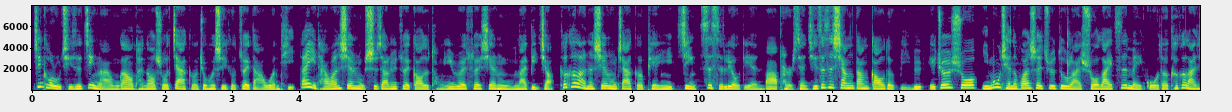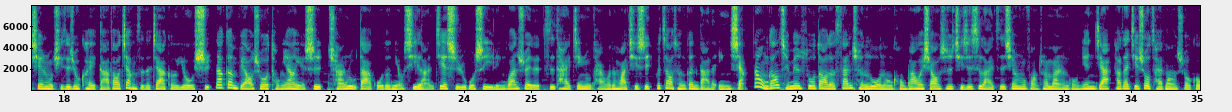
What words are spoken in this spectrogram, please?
进口乳其实进来，我们刚刚有谈到说，价格就会是一个最大问题。但以台湾鲜乳市占率最高的统一瑞穗鲜乳，我们来比较，柯克兰的鲜乳价格便宜近四十六点八 percent，其实这是相当高的比率。也就是说，以目前的关税制度来说，来自美国的柯克兰鲜乳其实就可以达到这样子的价格优势。那更不要说，同样也是产乳大国的。纽西兰届时如果是以零关税的姿态进入台湾的话，其实会造成更大的影响。那我们刚刚前面说到的三成酪农恐怕会消失，其实是来自鲜乳坊创办人龚建嘉，他在接受采访的时候跟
